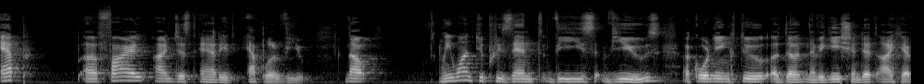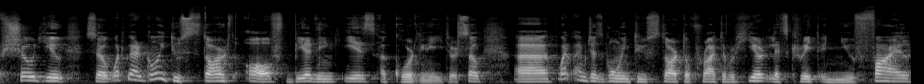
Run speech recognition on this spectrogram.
app uh, file I just added apple view now, we want to present these views according to uh, the navigation that I have showed you. So what we are going to start off building is a coordinator. So uh, what I'm just going to start off right over here. Let's create a new file.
